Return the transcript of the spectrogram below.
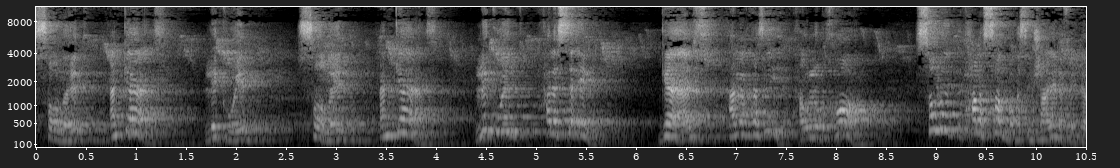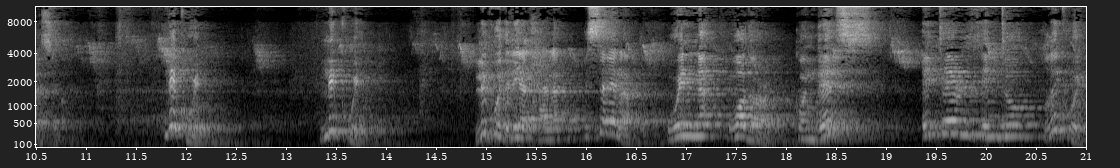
solid and gas liquid solid and gas liquid حاله السائله gas حاله الغازيه حول البخار solid الحاله الصلبه بس مش علينا في الدرس ده liquid liquid liquid اللي هي الحاله السائله when water condense it turns into liquid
